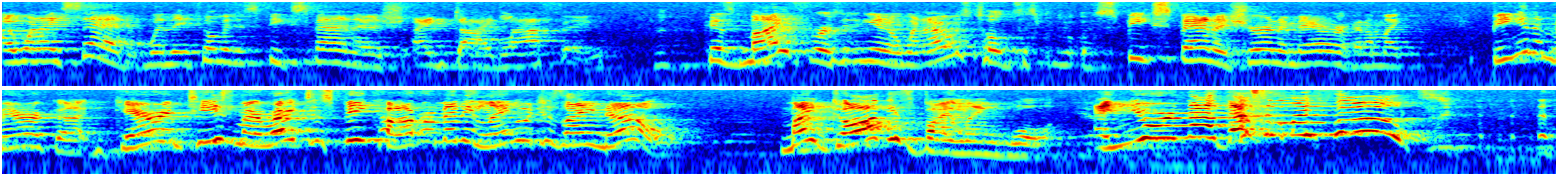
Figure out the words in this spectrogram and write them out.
I, when I said, when they told me to speak Spanish, I died laughing. Because my first, you know, when I was told to speak Spanish, you're an American, I'm like, being in America guarantees my right to speak however many languages I know. My dog is bilingual, and you're not. That's not my fault.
